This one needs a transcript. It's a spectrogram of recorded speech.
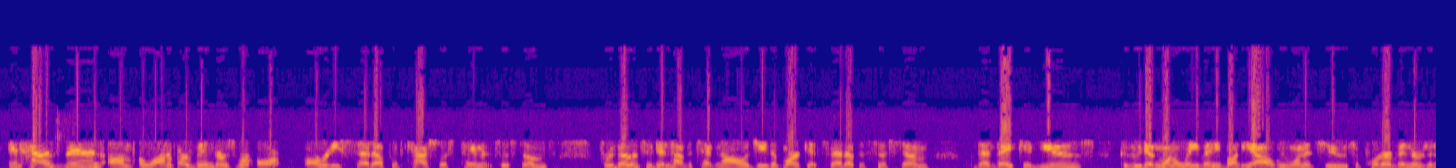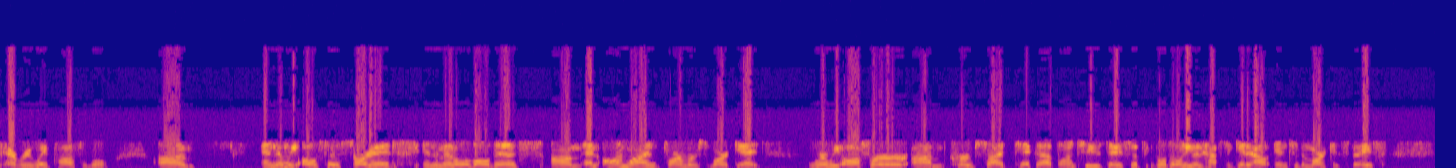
It has been. Um, a lot of our vendors were already set up with cashless payment systems. For those who didn't have the technology, the market set up a system that they could use because we didn't want to leave anybody out. We wanted to support our vendors in every way possible. Um, and then we also started in the middle of all this um, an online farmers market where we offer um, curbside pickup on Tuesday, so people don't even have to get out into the market space.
